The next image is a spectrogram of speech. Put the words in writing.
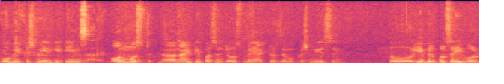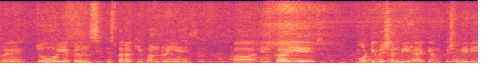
वो भी कश्मीर की टीम ऑलमोस्ट नाइन्टी परसेंट जो उसमें एक्टर्स हैं वो कश्मीर से हैं। तो ये बिल्कुल सही बोल रहे हैं। जो ये फ़िल्म इस तरह की बन रही हैं अ, इनका ये मोटिवेशन भी है कि हम कश्मीरी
